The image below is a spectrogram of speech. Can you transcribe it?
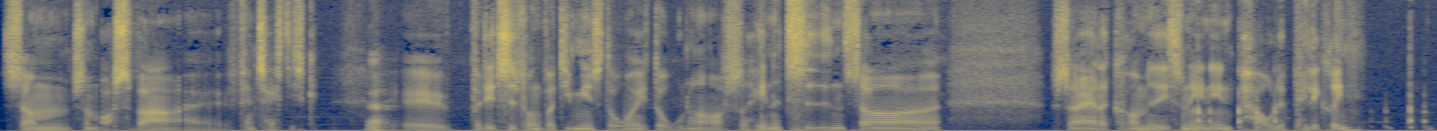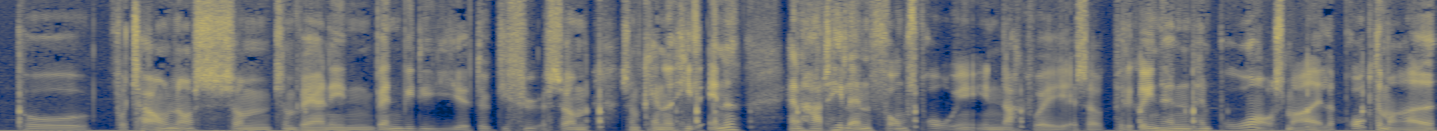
som, som også var øh, fantastisk. Ja. Øh, på det tidspunkt var de mine store idoler, og så hen ad tiden, så, så er der kommet sådan en, en Paule Pellegrin på, på tavlen også, som, som værende en vanvittig øh, dygtig fyr, som, som kan noget helt andet. Han har et helt andet formsprog end Nakway. Altså Pellegrin, han, han bruger også meget, eller brugte meget,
